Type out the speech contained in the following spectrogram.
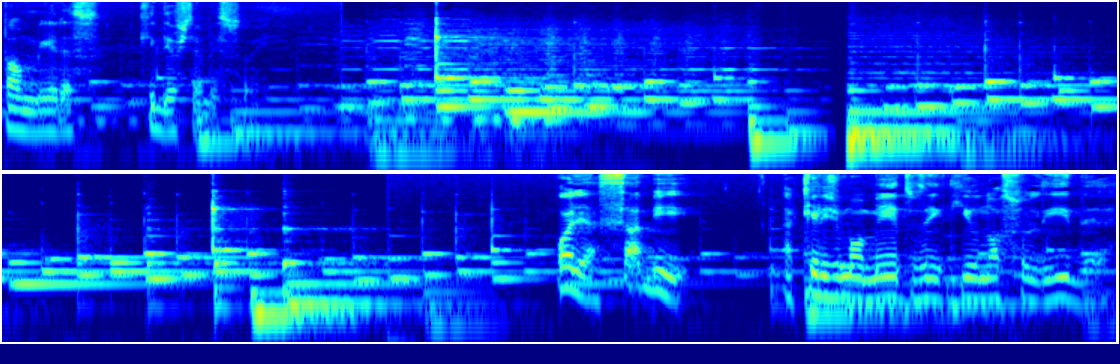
palmeiras. Que Deus te abençoe. Olha, sabe aqueles momentos em que o nosso líder,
